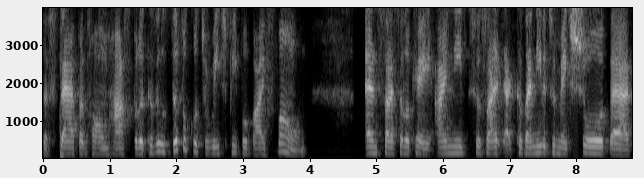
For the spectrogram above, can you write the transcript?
the staff at Harlem Hospital because it was difficult to reach people by phone. And so I said, okay, I need to, so I, because I needed to make sure that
